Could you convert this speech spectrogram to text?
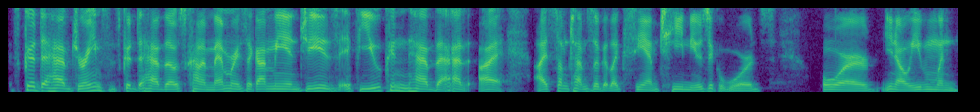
it's good to have dreams. It's good to have those kind of memories. Like I mean, geez, if you can have that, I I sometimes look at like CMT Music Awards or you know even when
